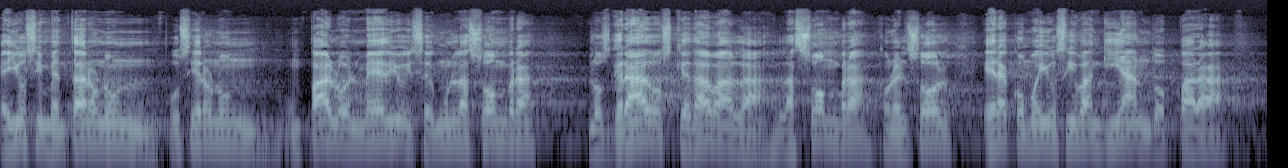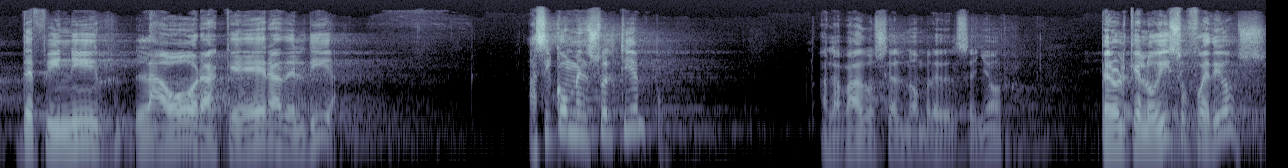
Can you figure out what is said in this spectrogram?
ellos inventaron un, pusieron un, palo en medio y según la sombra, los grados que daba la, sombra con el sol, era como ellos iban guiando para definir la hora que era del día. Así comenzó el tiempo. Alabado sea el nombre del Señor. Pero el que lo hizo fue Dios.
